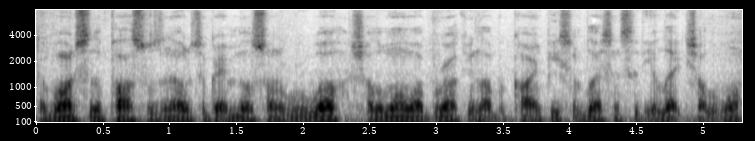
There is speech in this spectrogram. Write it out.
double honor to the apostles and elders, the great millstone of rule well. Shalom, wa barak, and peace and blessings to the elect. Shalom.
